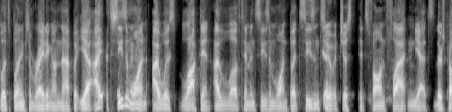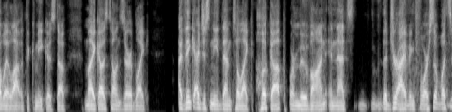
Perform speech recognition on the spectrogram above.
let's blame some writing on that. But yeah, I season Okay. one, I was locked in. I loved him in season one, but season two, Yeah. it just it's fallen flat. And yeah, it's there's probably a lot with the Kimiko stuff. Mike, I was telling Zerb like. I think I just need them to like hook up or move on, and that's the driving force of what's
